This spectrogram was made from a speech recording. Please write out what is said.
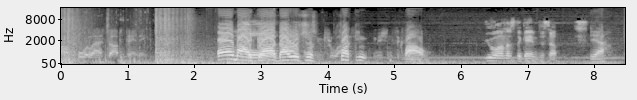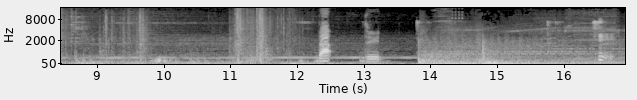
Op 4 last stop standing. Oh my Oh, god, that was just fucking Mission success. wow. You won us the game just now. Yeah. That dude.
